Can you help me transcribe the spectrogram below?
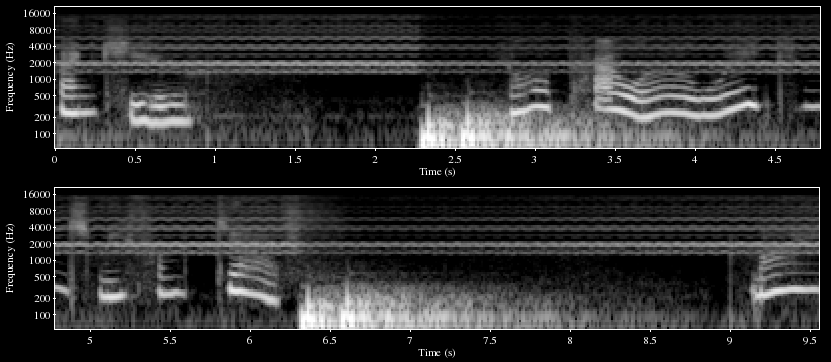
Thank you. Your power awakens me from death. My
